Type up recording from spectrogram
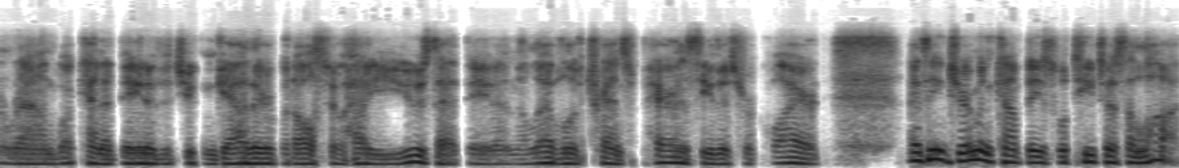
around what kind of data that you can gather, but also how you use that data and the level of transparency that's required. I think German companies will teach us a lot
